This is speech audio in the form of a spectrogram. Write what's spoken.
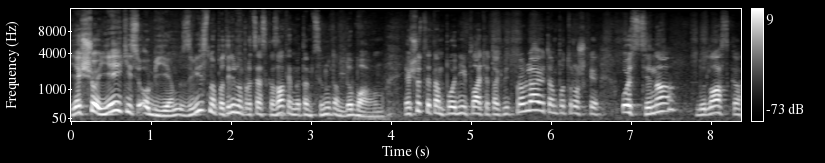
Якщо є якийсь об'єм, звісно, потрібно про це сказати, ми там ціну там додамо. Якщо це там по одній платі так відправляю, там потрошки, ось ціна, будь ласка.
